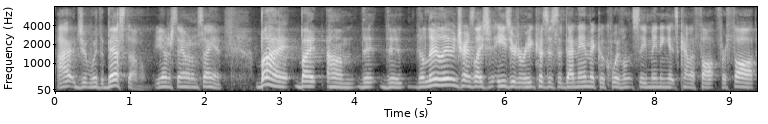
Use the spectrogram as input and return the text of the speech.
I, with the best of them. You understand what I'm saying? But but um, the the the Living Translation is easier to read because it's a dynamic equivalency, meaning it's kind of thought for thought.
